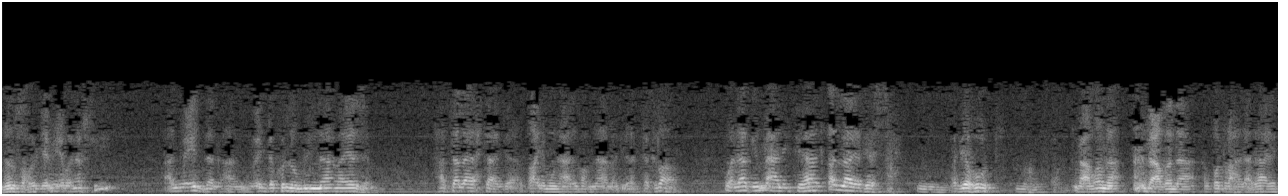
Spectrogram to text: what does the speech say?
ننصح الجميع ونفسي أن يعد أن يعد كل منا ما يلزم حتى لا يحتاج القائمون على البرنامج إلى التكرار. ولكن مع الاجتهاد قد لا يتيسر قد يفوت. بعضنا بعضنا القدرة على ذلك.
